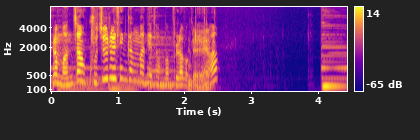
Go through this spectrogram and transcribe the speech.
그럼 먼저 구주를 생각만 해도 한번 불러볼게요. 네.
